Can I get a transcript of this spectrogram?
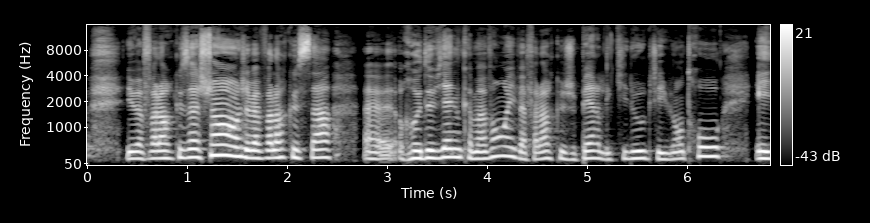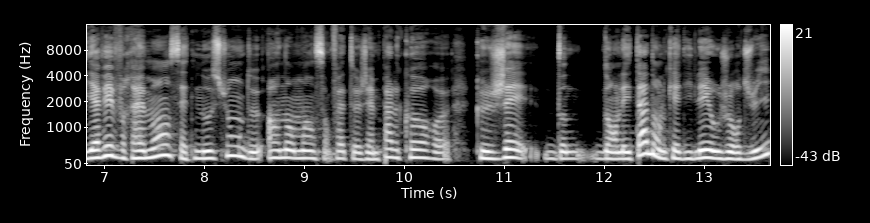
il va falloir que ça change, il va falloir que ça euh, redevienne comme avant, il va falloir que je perde les kilos que j'ai eu en trop. Et il y avait vraiment cette notion de oh non mince, en fait, j'aime pas le corps euh, que j'ai dans, l'état dans lequel il est aujourd'hui.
